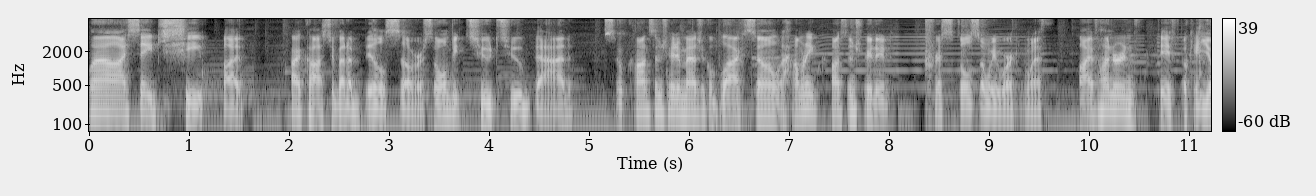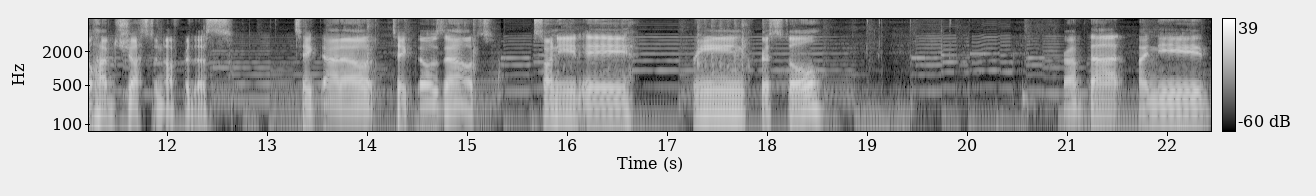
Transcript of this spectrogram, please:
Well, I say cheap, but probably cost you about a bill silver, so it won't be too too bad. So concentrated magical blackstone. How many concentrated crystals are we working with? 550. Okay, you'll have just enough for this. Take that out. Take those out. So I need a green crystal. Grab that. I need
